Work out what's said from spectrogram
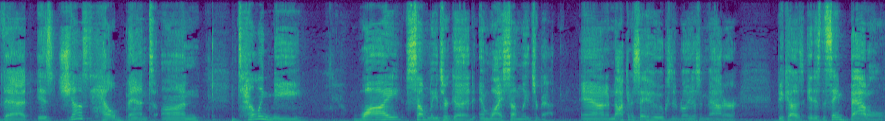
that is just hell bent on telling me why some leads are good and why some leads are bad. And I'm not going to say who because it really doesn't matter because it is the same battle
